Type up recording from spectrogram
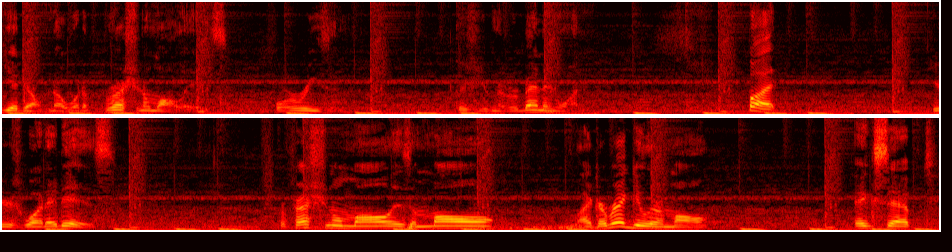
you don't know what a professional mall is for a reason, because you've never been in one. But here's what it is professional mall is a mall like a regular mall, except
